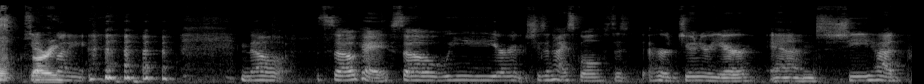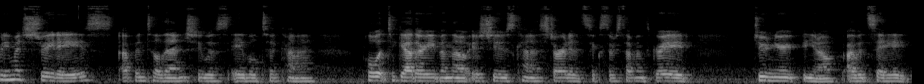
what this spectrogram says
sorry. funny. no. So okay, so we are. She's in high school, her junior year, and she had pretty much straight A's up until then. She was able to kind of pull it together, even though issues kind of started sixth or seventh grade. Junior, you know, I would say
